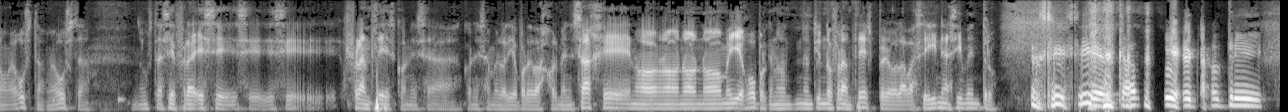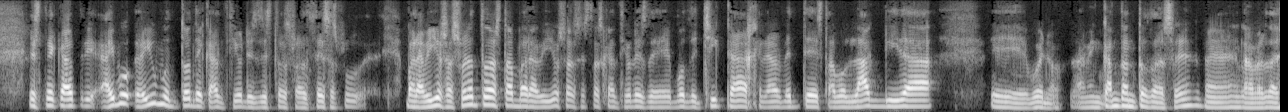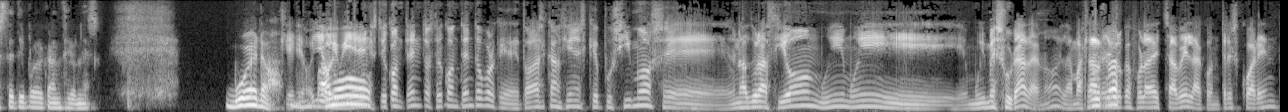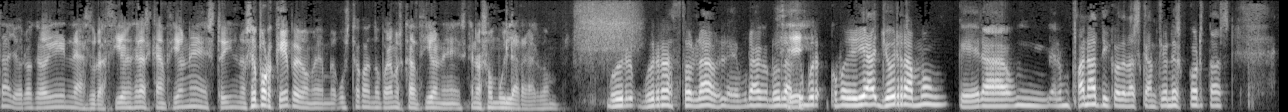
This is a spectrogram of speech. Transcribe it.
me gusta, me gusta. Me gusta ese, fra- ese, ese, ese francés con esa, con esa melodía por debajo. El mensaje no, no, no, no me llegó porque no, entiendo francés, pero la vaselina sí me entró. Sí, sí, el country, el country, este country. Hay, hay un montón de canciones de estas francesas uh, maravillosas. Suenan todas tan maravillosas estas canciones de voz de chica. Generalmente esta voz lánguida. Eh, bueno, me encantan todas, ¿eh? Eh, la verdad, este tipo de canciones. Bueno, Que, oye, vamos- hoy bien, estoy contento, estoy contento porque de todas las canciones que pusimos, eh, una duración muy, muy, muy mesurada, ¿no? La más larga yo creo que fue la de Chabela con 3.40. Yo creo que hoy en las duraciones de las canciones estoy, no sé por qué, pero me, me gusta cuando ponemos canciones que no son muy largas, vamos. muy, muy razonable. Una duración Sí. muy- como diría Joy Ramón, que era un, era un fanático de las canciones cortas,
